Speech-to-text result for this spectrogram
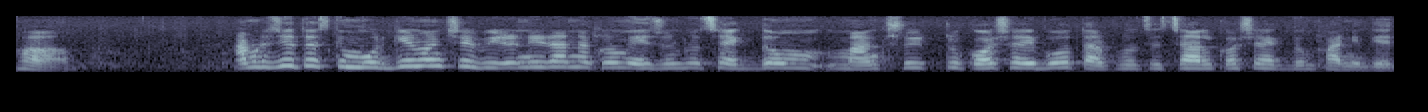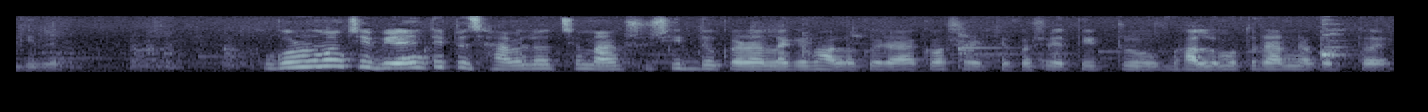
হ্যাঁ। আমরা যেহেতু আজকে মুরগির মাংসের বিরিয়ানি রান্না করব, এই জন্য হচ্ছে একদম মাংস একটু কষাইবো, তারপর হচ্ছে চাল কষা একদম পানি দিয়ে দিবে। গরুর মাংসের বিরিয়ানিতে একটু ঝামেলা হচ্ছে, মাংস সিদ্ধ করা লাগে, ভালো করে কষাইতে কষাইতে একটু ভালো মতো রান্না করতে হয়।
